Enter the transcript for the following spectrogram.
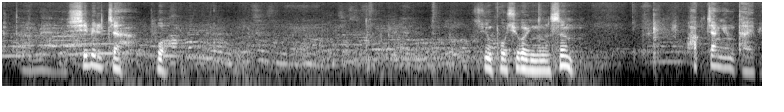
그 다음에 11자 부엌. 지금 보시고 있는 것은 확장형 타입입니다.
